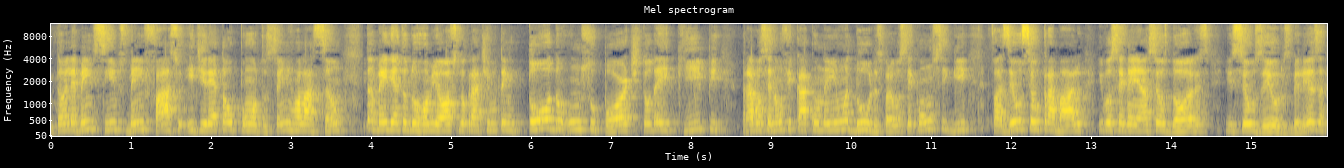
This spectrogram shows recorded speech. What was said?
Então ele é bem simples, bem fácil e direto ao ponto, sem enrolação. Também dentro do home office lucrativo tem todo um suporte, toda a equipe para você não ficar com nenhuma dúvida, para você conseguir fazer o seu trabalho e você ganhar seus dólares e seus euros, beleza?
